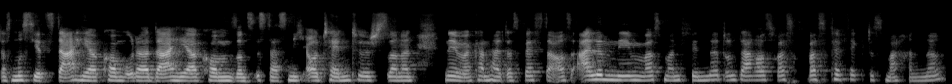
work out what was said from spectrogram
das muss jetzt daher kommen oder daher kommen, sonst ist das nicht authentisch, sondern nee, man kann halt das Beste aus allem nehmen, was man findet und daraus was, was Perfektes machen. Ne?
